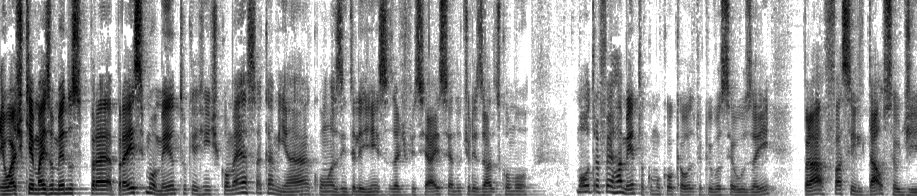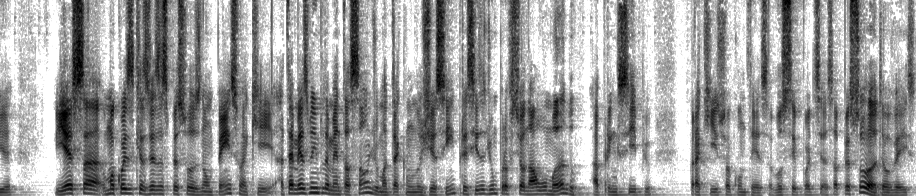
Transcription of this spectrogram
eu acho que é mais ou menos para esse momento que a gente começa a caminhar com as inteligências artificiais sendo utilizadas como uma outra ferramenta, como qualquer outra que você usa aí, para facilitar o seu dia. E essa, uma coisa que às vezes as pessoas não pensam é que até mesmo a implementação de uma tecnologia assim precisa de um profissional humano a princípio para que isso aconteça. Você pode ser essa pessoa, talvez.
